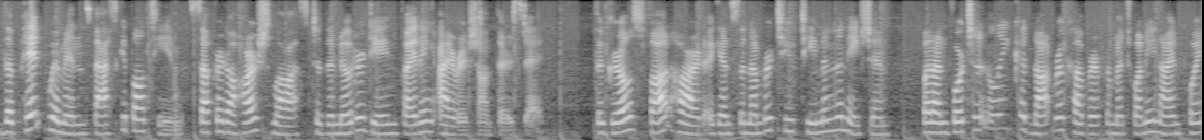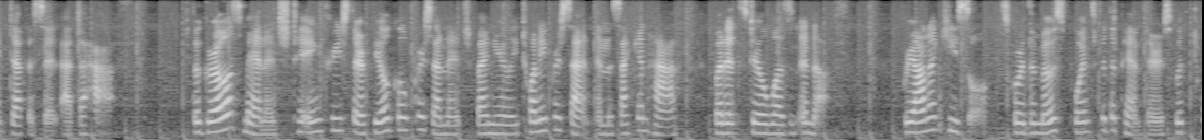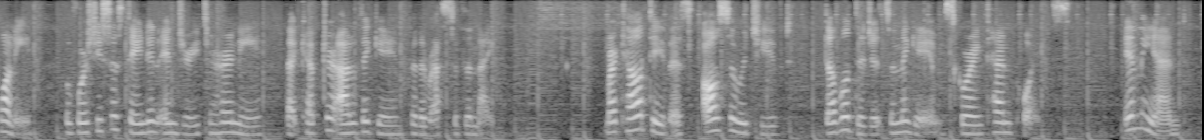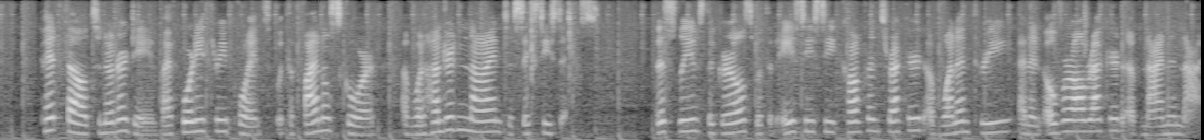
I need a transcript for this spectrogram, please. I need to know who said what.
Speaker 1: The Pitt women's basketball team suffered a harsh loss to the Notre Dame Fighting Irish on Thursday. The girls fought hard against the number two team in the nation, but unfortunately could not recover from a 29 point deficit at the half. The girls managed to increase their field goal percentage by nearly 20% in the second half, but it still wasn't enough. Brianna Kiesel scored the most points for the Panthers with 20 before she sustained an injury to her knee that kept her out of the game for the rest of the night. Marquel Davis also achieved double digits in the game, scoring 10 points. In the end, Pitt fell to Notre Dame by 43 points with a final score of 109 to 66. This leaves the girls with an ACC conference record of 1 and 3 and an overall record of 9 and 9.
